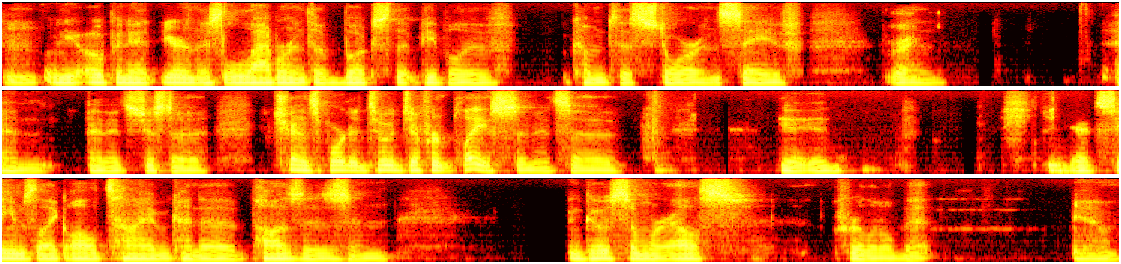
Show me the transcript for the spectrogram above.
Mhm. when you open it, you're in this labyrinth of books that people have come to store and save. right. Uh, and and it's just a transported to a different place, and it's a it, it, it seems like all time kind of pauses and and goes somewhere else for a little bit. You know,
